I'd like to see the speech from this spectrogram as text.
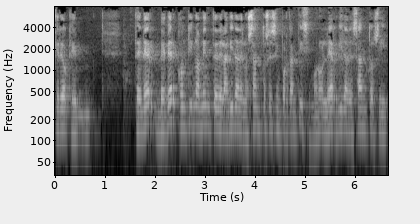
creo que tener, beber continuamente de la vida de los santos es importantísimo, ¿no? Leer vida de santos y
